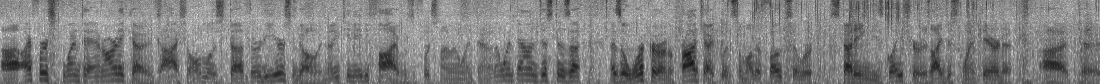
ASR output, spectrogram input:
Uh, I first went to Antarctica, gosh, almost uh, 30 years ago. In 1985 was the first time I went down. I went down just as a, as a worker on a project with some other folks that were studying these glaciers. I just went there to, uh, to,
